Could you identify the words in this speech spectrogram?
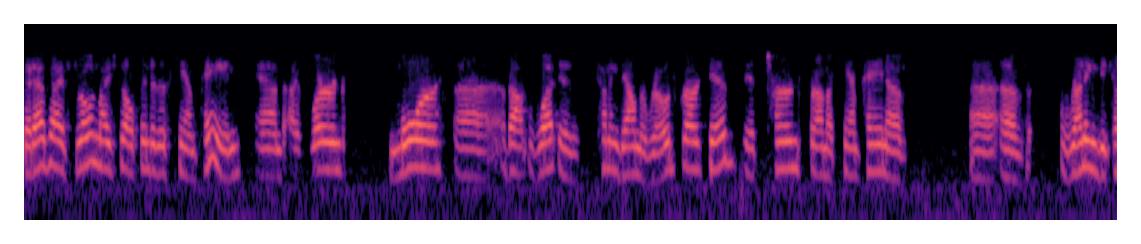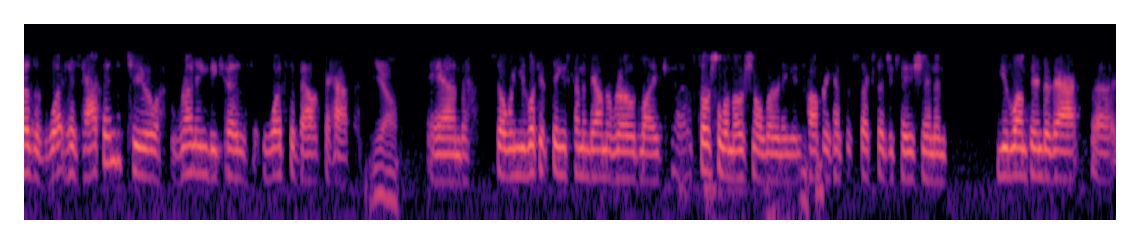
But as I've thrown myself into this campaign and I've learned more uh, about what is coming down the road for our kids, it turned from a campaign of uh, of running because of what has happened to running because what's about to happen. Yeah. And so when you look at things coming down the road like uh, social emotional learning and comprehensive sex education, and you lump into that, uh,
